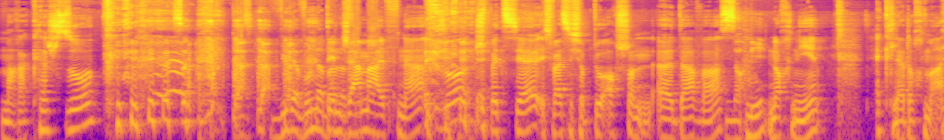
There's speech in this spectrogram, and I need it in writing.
Marrakesch so? das, wieder wunderbar. Den Jamal Fna so speziell. Ich weiß nicht, ob du auch schon äh, da warst. Noch nie. Noch nie. Erklär doch mal.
